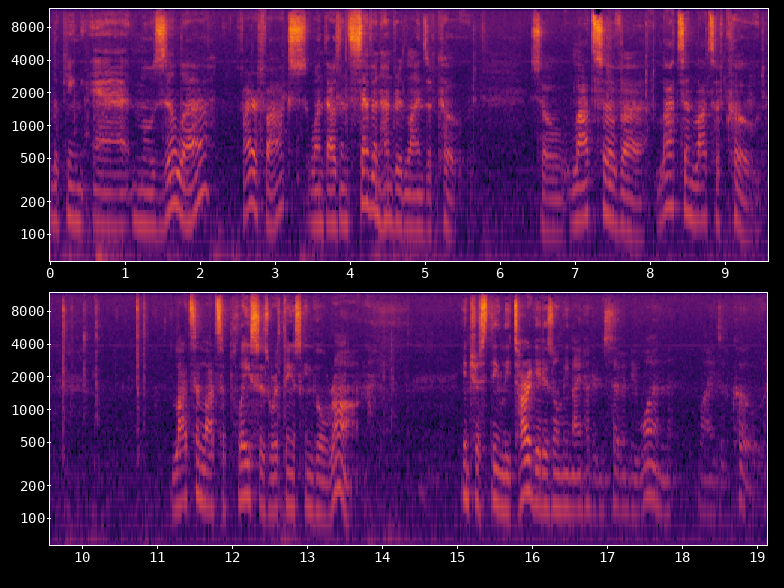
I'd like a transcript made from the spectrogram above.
Looking at Mozilla Firefox, 1,700 lines of code. So lots of uh, lots and lots of code. Lots and lots of places where things can go wrong. Interestingly, Target is only 971 lines of code.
